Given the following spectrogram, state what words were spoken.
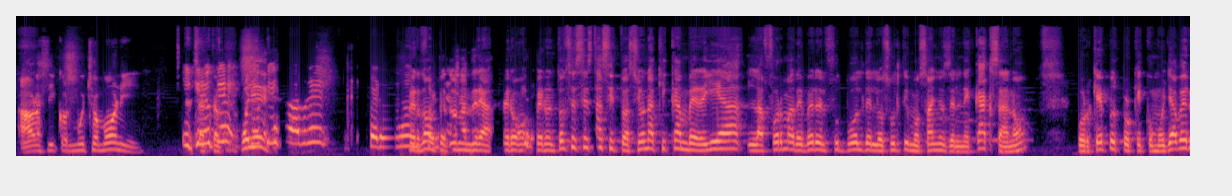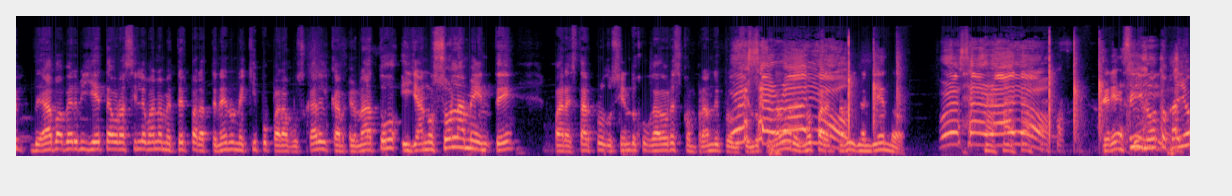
Ahora sí, con mucho money. Y creo que, eso abre, perdón, perdón, perdón, Andrea, pero, pero entonces esta situación aquí cambiaría la forma de ver el fútbol de los últimos años del Necaxa, ¿no? ¿Por qué? Pues porque como ya, ver, va a haber billete, ahora sí le van a meter para tener un equipo para buscar el campeonato y ya no solamente para estar produciendo jugadores, comprando y produciendo jugadores, no para estar vendiendo. rayo! ¿Sería así, no, Tocayo?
